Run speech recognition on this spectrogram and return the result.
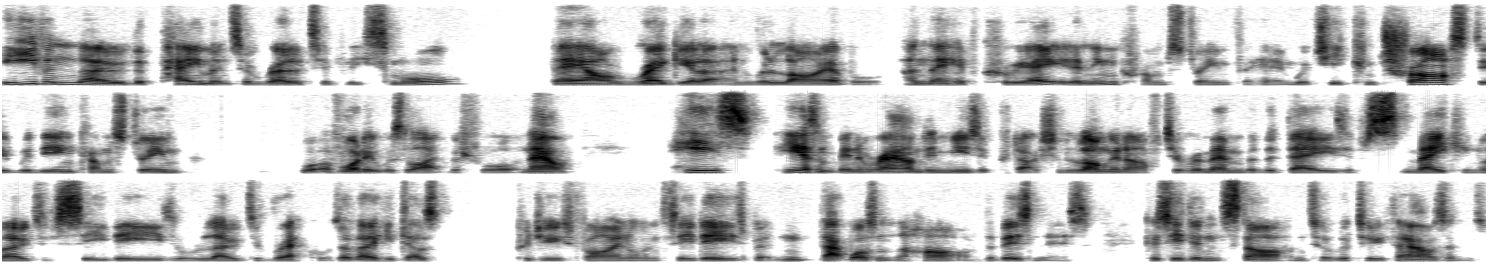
even though the payments are relatively small, they are regular and reliable, and they have created an income stream for him, which he contrasted with the income stream of what it was like before. Now, he's he hasn't been around in music production long enough to remember the days of making loads of CDs or loads of records, although he does produce vinyl and CDs, but that wasn't the heart of the business because he didn't start until the 2000s.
